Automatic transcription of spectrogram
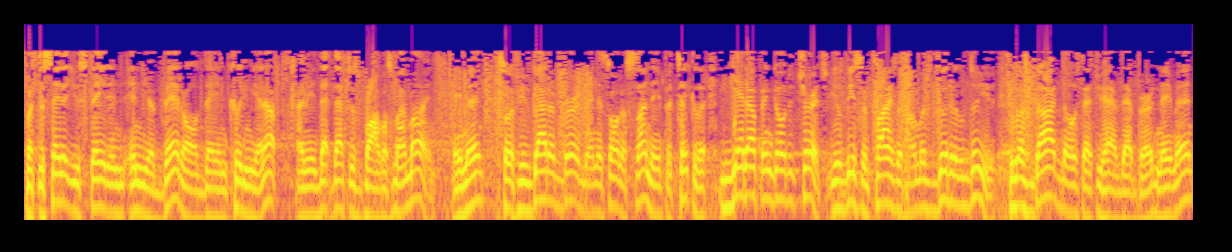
But to say that you stayed in, in your bed all day and couldn't get up, I mean, that, that just boggles my mind. Amen? So if you've got a burden and it's on a Sunday in particular, get up and go to church. You'll be surprised at how much good it'll do you. Because God knows that you have that burden. Amen?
